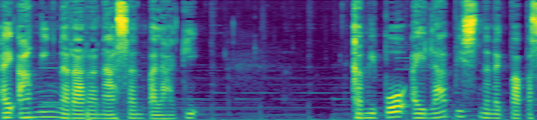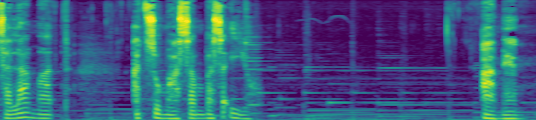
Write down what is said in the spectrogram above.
ay aming nararanasan palagi. Kami po ay labis na nagpapasalamat at sumasamba sa iyo. Amen.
